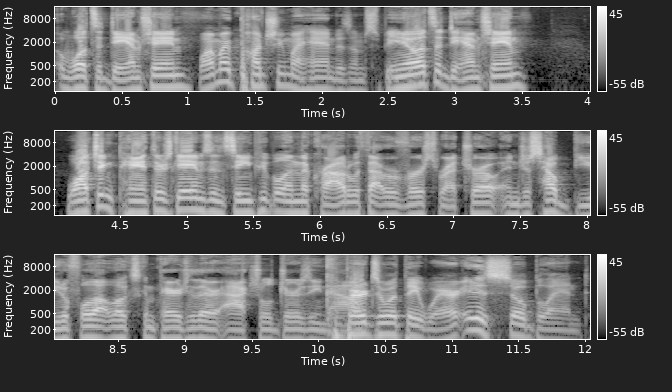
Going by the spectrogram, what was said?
what's a damn shame? Why am I punching my hand as I'm speaking? You know what's a damn shame? Watching Panthers games and seeing people in the crowd with that reverse retro and just how beautiful that looks compared to their actual jersey now. compared to what they wear, it is so bland.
